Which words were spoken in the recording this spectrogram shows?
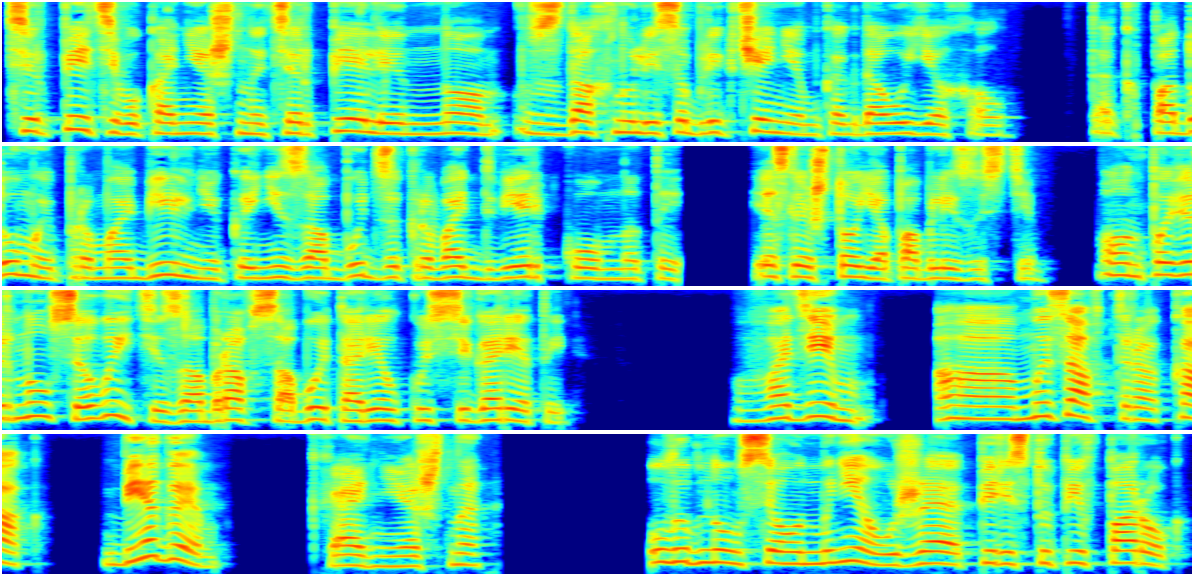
Терпеть его, конечно, терпели, но вздохнули с облегчением, когда уехал. Так подумай про мобильник и не забудь закрывать дверь комнаты, если что, я поблизости. Он повернулся выйти, забрав с собой тарелку с сигаретой. «Вадим, а мы завтра как? Бегаем?» «Конечно!» Улыбнулся он мне, уже переступив порог.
